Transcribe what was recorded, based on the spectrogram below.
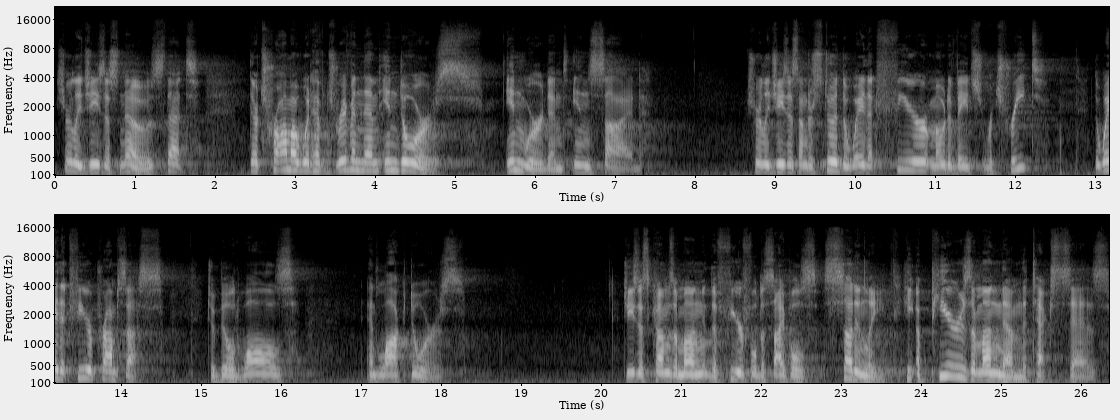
Surely Jesus knows that their trauma would have driven them indoors, inward and inside. Surely Jesus understood the way that fear motivates retreat, the way that fear prompts us to build walls and lock doors. Jesus comes among the fearful disciples suddenly. He appears among them, the text says.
